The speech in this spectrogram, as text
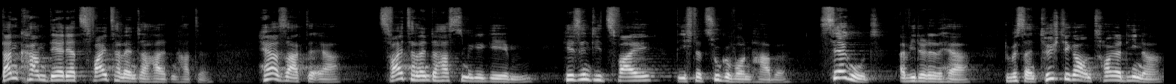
Dann kam der, der zwei Talente erhalten hatte. Herr, sagte er, zwei Talente hast du mir gegeben. Hier sind die zwei, die ich dazu gewonnen habe. Sehr gut, erwiderte der Herr. Du bist ein tüchtiger und treuer Diener.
